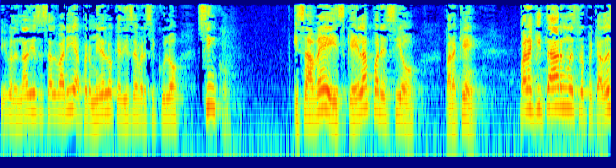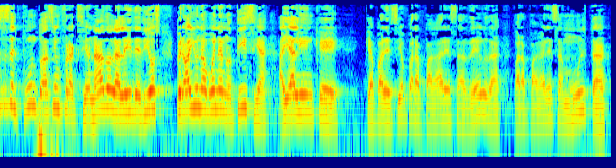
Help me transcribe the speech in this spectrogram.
Híjoles, nadie se salvaría. Pero mire lo que dice versículo 5. Y sabéis que Él apareció, ¿para qué? Para quitar nuestro pecado. Ese es el punto. Has infraccionado la ley de Dios, pero hay una buena noticia. Hay alguien que, que apareció para pagar esa deuda, para pagar esa multa.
